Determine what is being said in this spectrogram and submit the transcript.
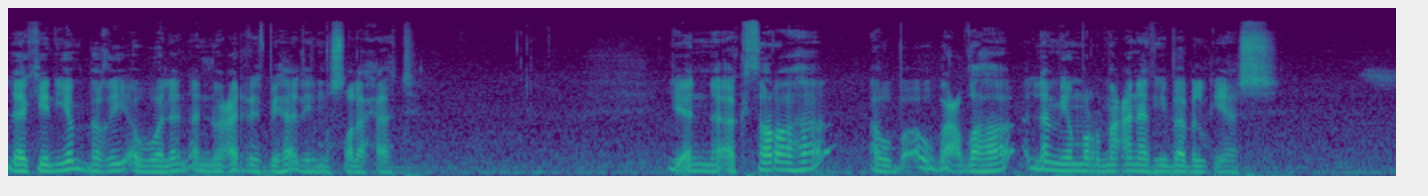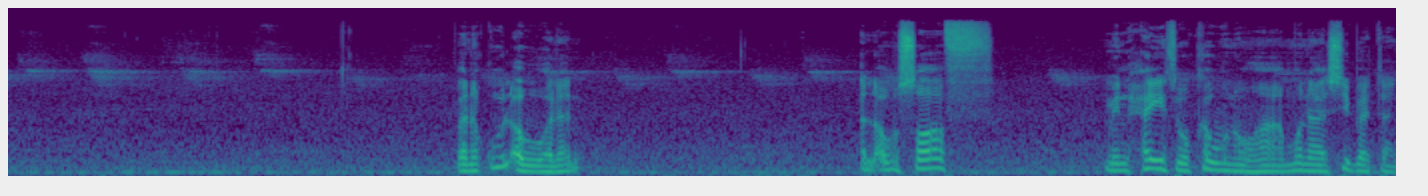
لكن ينبغي أولا أن نعرف بهذه المصطلحات لأن أكثرها أو أو بعضها لم يمر معنا في باب القياس. فنقول أولا الأوصاف من حيث كونها مناسبة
